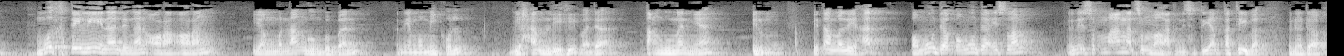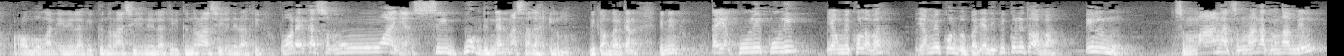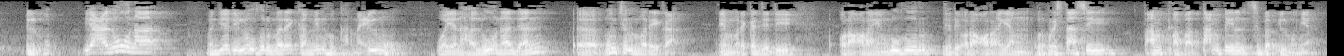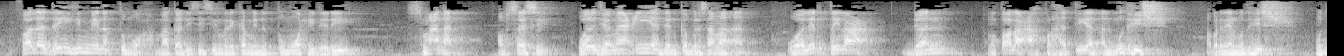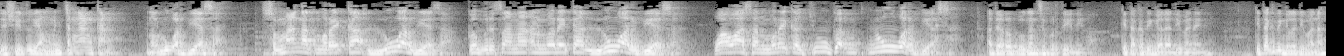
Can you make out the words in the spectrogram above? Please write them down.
Muthqilina dengan orang-orang yang menanggung beban yang memikul bihamlihi pada tanggungannya ilmu. Kita melihat pemuda-pemuda Islam ini semangat semangat di setiap katibah. Ini ada rombongan ini lagi, generasi ini lagi, generasi ini lagi. Mereka semuanya sibuk dengan masalah ilmu. Digambarkan ini kayak kuli-kuli yang mikul apa? Yang mikul beban. Yang dipikul itu apa? Ilmu. Semangat semangat mengambil ilmu. Ya'luna menjadi luhur mereka minhu karena ilmu. Wayan haluna dan e, muncul mereka. Ya mereka jadi orang-orang yang luhur jadi orang-orang yang berprestasi tam, apa tampil sebab ilmunya. Faladaihim minat tumuh. Maka di sisi mereka minat tumuhi dari semangat obsesi. Wal jamaiyah dan kebersamaan. Walid tila dan mutalaah perhatian al mudhish apa artinya mudhish? Mudhish itu yang mencengangkan. Nah, luar biasa. Semangat mereka luar biasa. Kebersamaan mereka luar biasa. Wawasan mereka juga luar biasa. Ada rombongan seperti ini loh. Kita ketinggalan di mana ini? Kita ketinggalan di mana?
